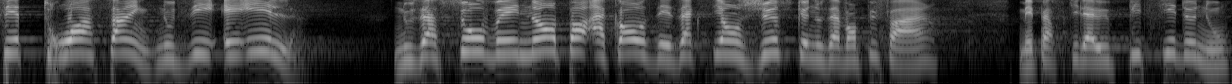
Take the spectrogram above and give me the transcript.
Tite 3, 5 nous dit, et il nous a sauvés non pas à cause des actions justes que nous avons pu faire, mais parce qu'il a eu pitié de nous,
